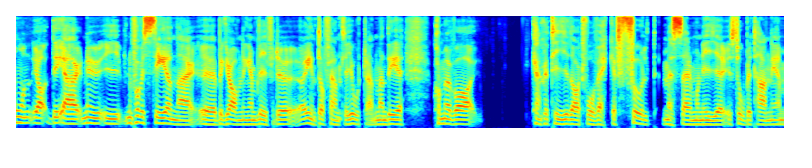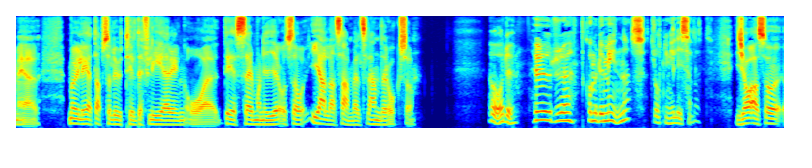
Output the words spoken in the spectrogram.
Hon, ja, det är nu i, nu får vi se när eh, begravningen blir, för det är inte offentliggjort än, men det kommer vara kanske tio dagar, två veckor fullt med ceremonier i Storbritannien med möjlighet absolut till defilering och det är ceremonier och så i alla samhällsländer också. Ja du, hur eh, kommer du minnas drottning Elisabeth? Ja, alltså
